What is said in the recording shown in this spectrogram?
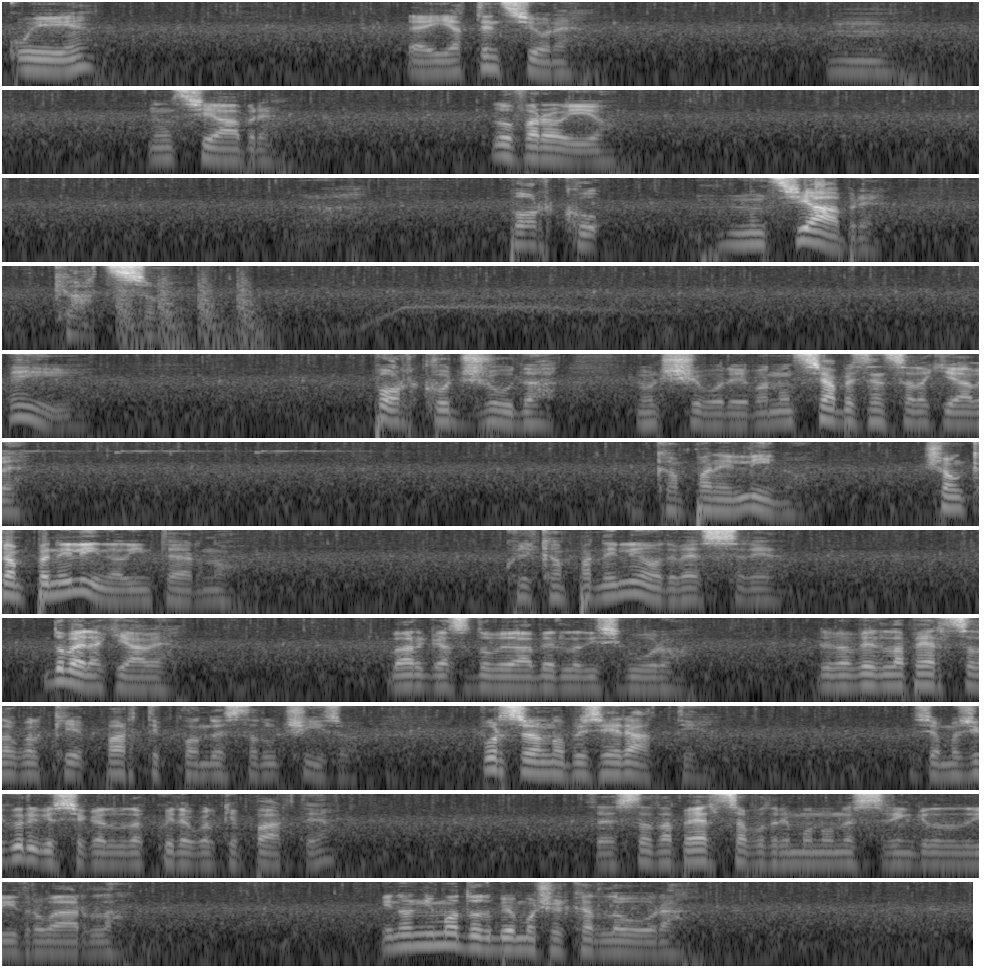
Qui? Ehi, attenzione. Mm. Non si apre. Lo farò io. Porco. Non si apre. Cazzo. Ehi. Porco Giuda. Non ci voleva. Non si apre senza la chiave. Un campanellino. C'è un campanellino all'interno. Quel campanellino deve essere... Dov'è la chiave? Vargas doveva averla di sicuro. Deve averla persa da qualche parte quando è stato ucciso. Forse l'hanno presa i ratti. Siamo sicuri che sia caduta qui da qualche parte? Se è stata persa potremmo non essere in grado di ritrovarla. In ogni modo dobbiamo cercarla ora.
